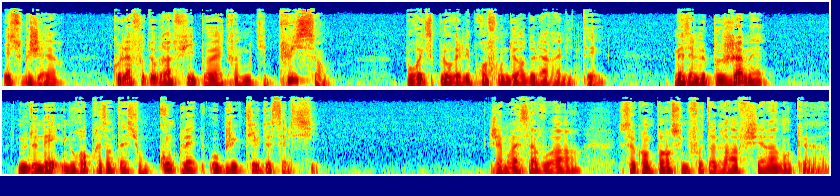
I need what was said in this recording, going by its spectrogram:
et suggère que la photographie peut être un outil puissant pour explorer les profondeurs de la réalité, mais elle ne peut jamais nous donner une représentation complète ou objective de celle-ci. J'aimerais savoir ce qu'en pense une photographe chère à mon cœur.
